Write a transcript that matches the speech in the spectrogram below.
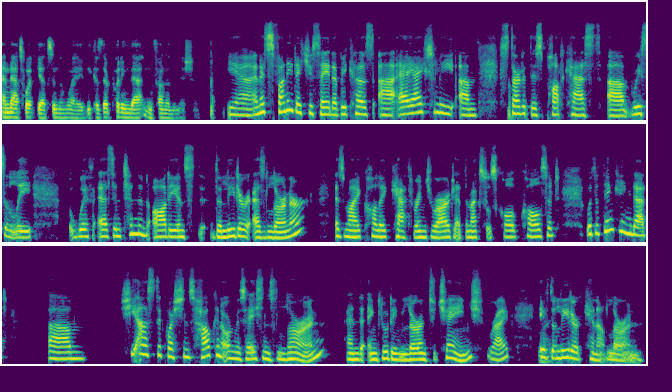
And that's what gets in the way because they're putting that in front of the mission. Yeah, and it's funny that you say that because uh, I actually um, started this podcast uh, recently with as intended audience the leader as learner as my colleague Catherine Gerard at the Maxwell School calls it, with the thinking that um, she asked the questions how can organizations learn and including learn to change right, right. if the leader cannot learn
